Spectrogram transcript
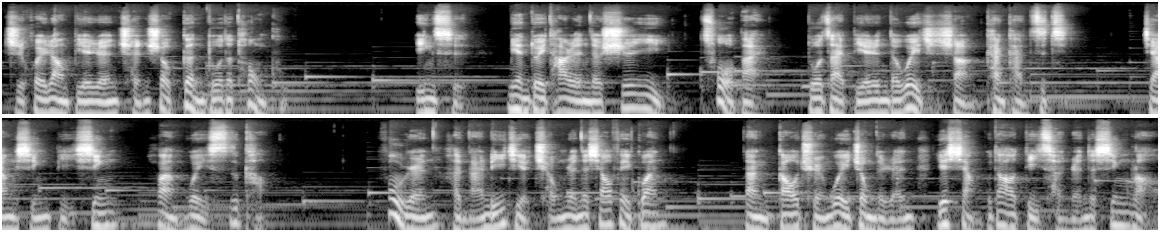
只会让别人承受更多的痛苦。因此，面对他人的失意、挫败，多在别人的位置上看看自己，将心比心，换位思考。富人很难理解穷人的消费观，但高权位重的人也想不到底层人的辛劳。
